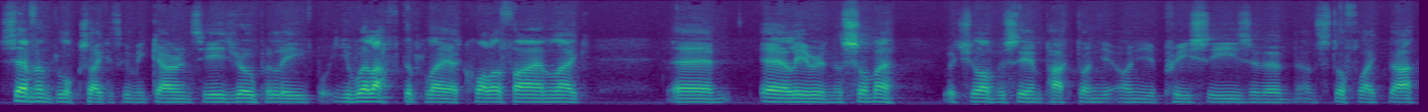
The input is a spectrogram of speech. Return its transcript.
Seventh looks like it's going to be guaranteed Europa League, but you will have to play a qualifying leg um, earlier in the summer, which will obviously impact on your on your pre-season and, and stuff like that.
